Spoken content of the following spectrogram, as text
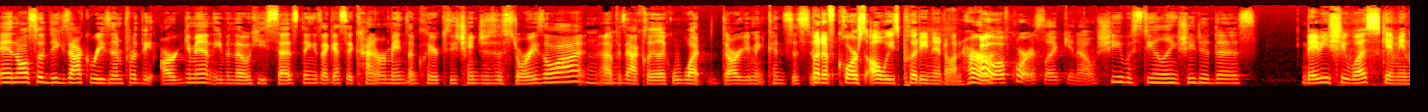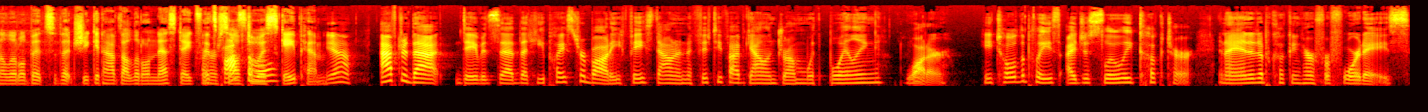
And also the exact reason for the argument, even though he says things, I guess it kind of remains unclear because he changes his stories a lot of mm-hmm. exactly like what the argument consisted. But of course, always putting it on her. oh, of course, like you know, she was stealing, she did this. Maybe she was skimming a little bit so that she could have that little nest egg for It's herself possible. to escape him. Yeah. After that, David said that he placed her body face down in a 55 gallon drum with boiling water. He told the police, I just slowly cooked her, and I ended up cooking her for four days.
